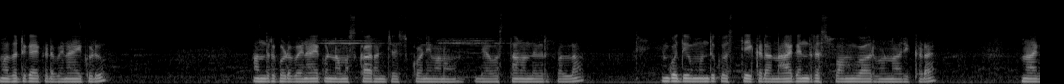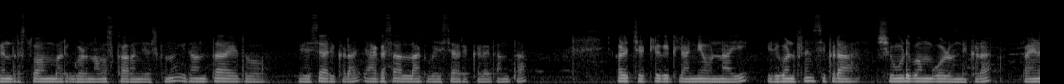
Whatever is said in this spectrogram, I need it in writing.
మొదటగా ఇక్కడ వినాయకుడు. అందరూ కూడా వినాయకుడు నమస్కారం చేసుకొని మనం దేవస్థానం దగ్గరికి వెళ్దాం. ఇంకొద్దిగా ముందుకు వస్తే ఇక్కడ నాగేంద్ర స్వామి వారు ఉన్నారు ఇక్కడ. నాగేంద్ర స్వామి వారికి కూడా నమస్కారం చేసుకున్నాం. ఇదంతా ఏదో వేశారు ఇక్కడ యాగశాలలాగా వేశారు ఇక్కడ ఇదంతా. ఇక్కడ చెట్లు గిట్లు అన్నీ ఉన్నాయి. ఇదిగోండి ఫ్రెండ్స్ ఇక్కడ శివుడి బొమ్మ కూడా ఉంది ఇక్కడ. పైన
